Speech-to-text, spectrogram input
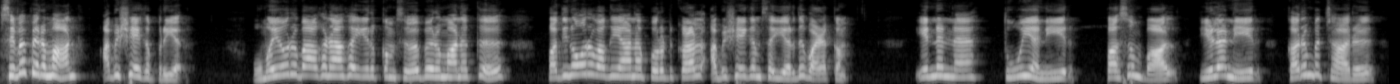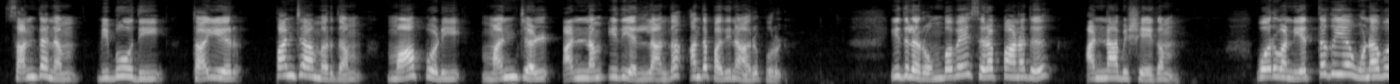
சிவபெருமான் அபிஷேக பிரியர். உமையொரு பாகனாக இருக்கும் சிவபெருமானுக்கு பதினோரு வகையான பொருட்களால் அபிஷேகம் செய்யறது வழக்கம். என்னென்ன? தூய நீர் பசும்பால் இளநீர் கரும்புச்சாறு சந்தனம் விபூதி தயிர் பஞ்சாமிர்தம் மாப்பொடி மஞ்சள் அன்னம் இது எல்லாம் தான் அந்த பதினாறு பொருள். இதில் ரொம்பவே சிறப்பானது அன்னாபிஷேகம். ஒருவன் எத்தகைய உணவு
